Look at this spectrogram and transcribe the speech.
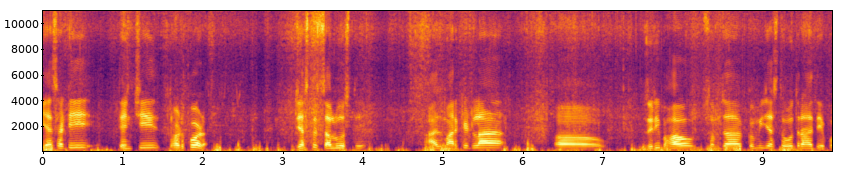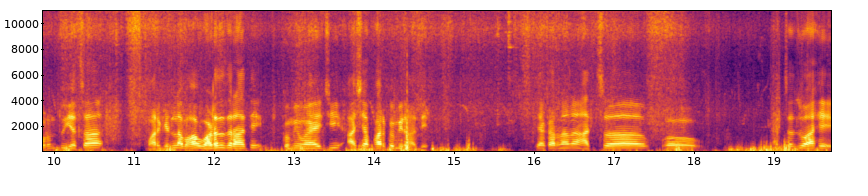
यासाठी त्यांची धडपड जास्त चालू असते. आज मार्केटला जरी भाव समजा कमी जास्त होत राहते परंतु याचा मार्केटला भाव वाढतच राहते कमी व्हायची आशा फार कमी राहते. त्या कारणानं आजचा आजचा जो आहे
